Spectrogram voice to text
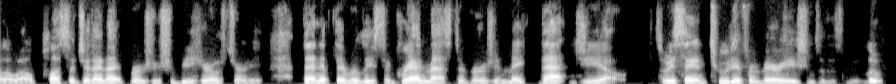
lol. Plus, a Jedi Knight version should be Hero's Journey. Then, if they release a Grandmaster version, make that GL. So he's saying two different variations of this new Luke.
